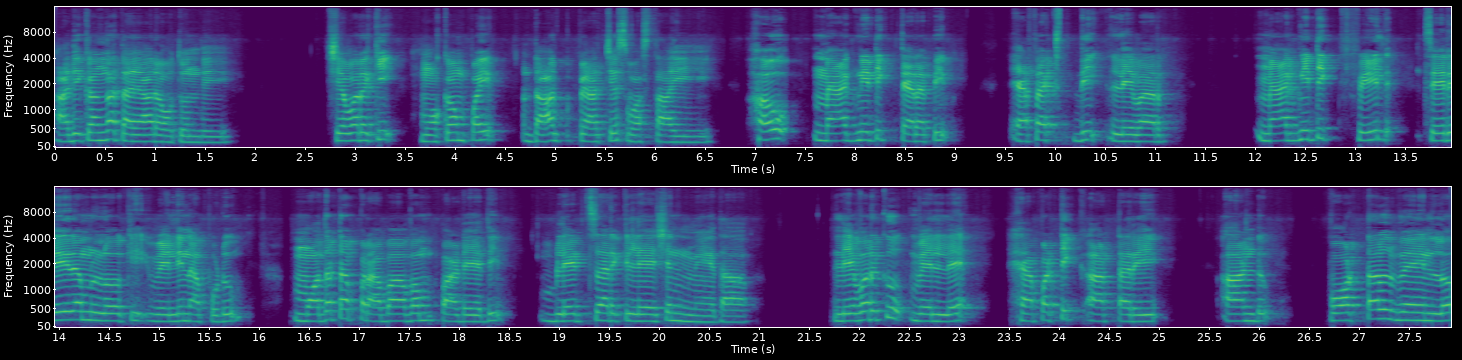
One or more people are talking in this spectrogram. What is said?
అధికంగా తయారవుతుంది. చివరికి ముఖంపై డార్క్ ప్యాచెస్ వస్తాయి. How magnetic therapy effects the liver? Magnetic field శరీరంలోకి వెళ్ళినప్పుడు మొదట ప్రభావం పడేది బ్లడ్ సర్క్యులేషన్ మీద. లివర్కు వెళ్ళే హెపటిక్ ఆర్టరీ అండ్ పోర్టల్ వెయిన్లో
